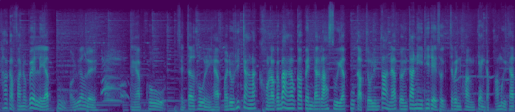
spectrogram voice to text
เท่ากับฟานเดอเบนเลยครับอู้เอาเรื่องเลย นะครับคู่เซนเตอร์คู่นี้ครับมาดูที่กลางรักของเรากันบ้างครับก็เป็นดักลาสซุยครับคู่กับโจลินตันนะครับโจลินตันนี่ที่เด่นสุดจะเป็นความแก่งกับความมืดครับ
